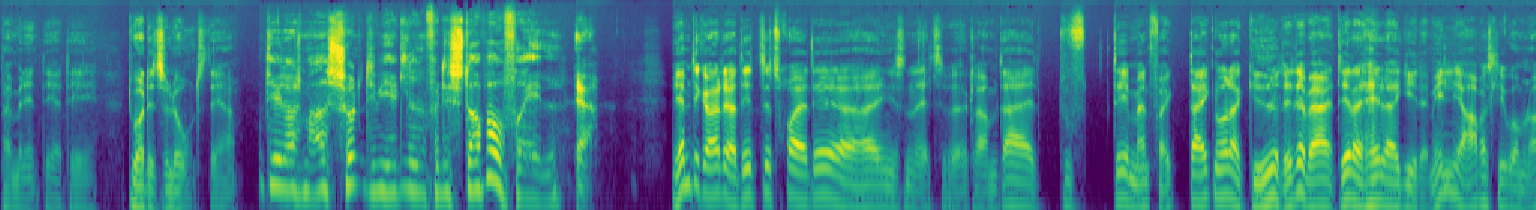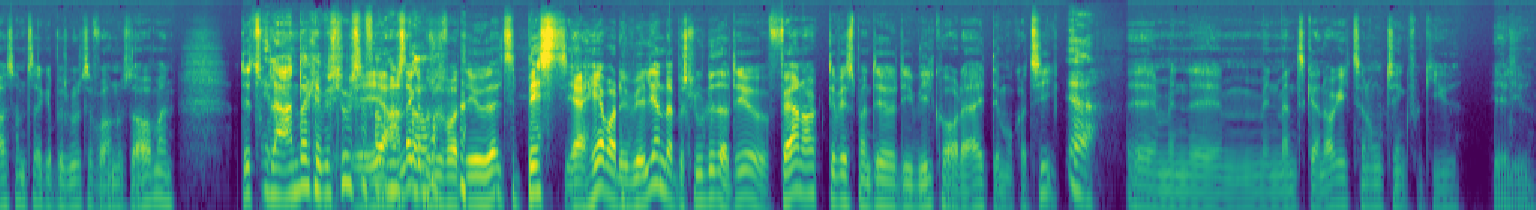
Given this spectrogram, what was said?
permanent det her. Det, du har det til låns, det her. Det er vel også meget sundt i virkeligheden, for det stopper jo for alle. Ja. Jamen, det gør det, og det, det tror jeg, det har jeg egentlig sådan altid været klar. Men der er, du, det er man for ikke, der er ikke noget, der er givet, og det er der, det er der heller ikke i et almindeligt arbejdsliv, hvor man også samtidig kan beslutte sig for, at nu stopper man. Det tror, Eller andre kan beslutte sig for, ja, andre kan beslutte for, det er jo altid bedst. Ja, her var det vælgerne, der besluttede, og det er jo fair nok, det vidste man, det er jo de vilkår, der er i et demokrati. Ja. Øh, men, øh, men man skal nok ikke tage nogen ting for givet her i livet.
